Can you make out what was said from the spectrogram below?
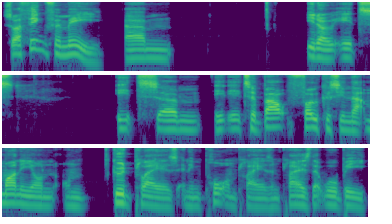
So I think for me, um, you know, it's it's um it, it's about focusing that money on on good players and important players and players that will be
